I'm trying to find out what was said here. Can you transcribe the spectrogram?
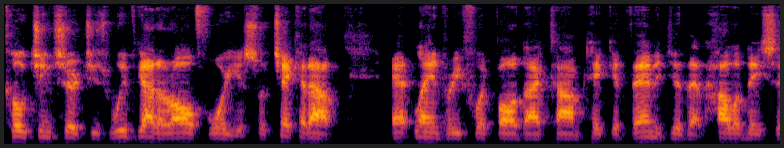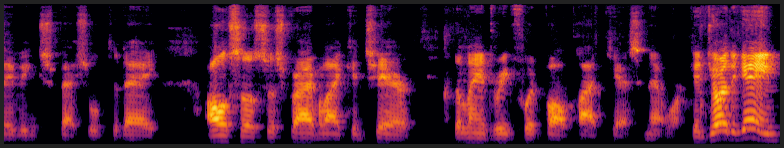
coaching searches. We've got it all for you. So check it out at LandryFootball.com. Take advantage of that holiday savings special today. Also, subscribe, like, and share the Landry Football Podcast Network. Enjoy the game.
